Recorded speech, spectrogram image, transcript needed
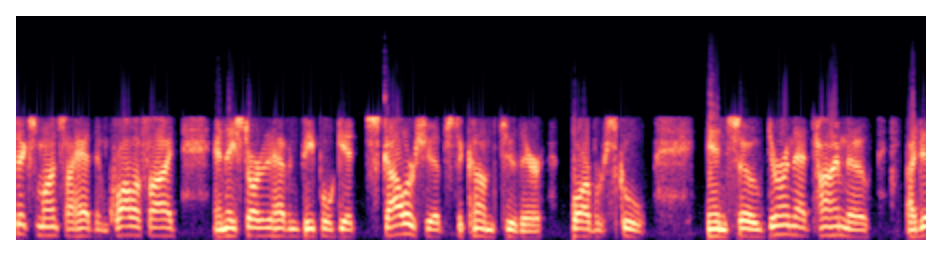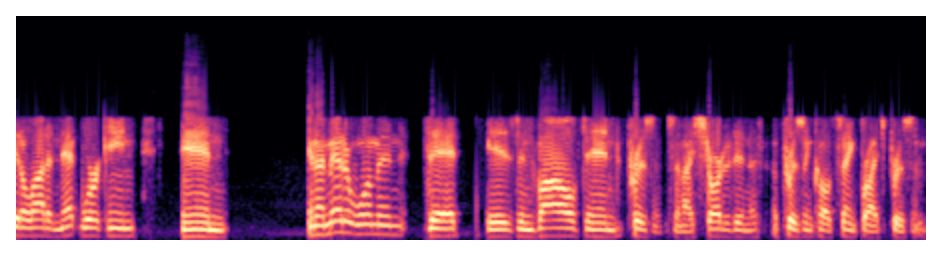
six months, I had them qualified, and they started having people get scholarships to come to their barber school. And so during that time, though, I did a lot of networking, and and I met a woman that is involved in prisons, and I started in a, a prison called St. Bride's Prison.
